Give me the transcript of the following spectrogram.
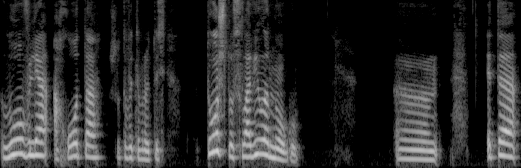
ловля, охота, что-то в этом роде. То есть то, что словило ногу. Это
